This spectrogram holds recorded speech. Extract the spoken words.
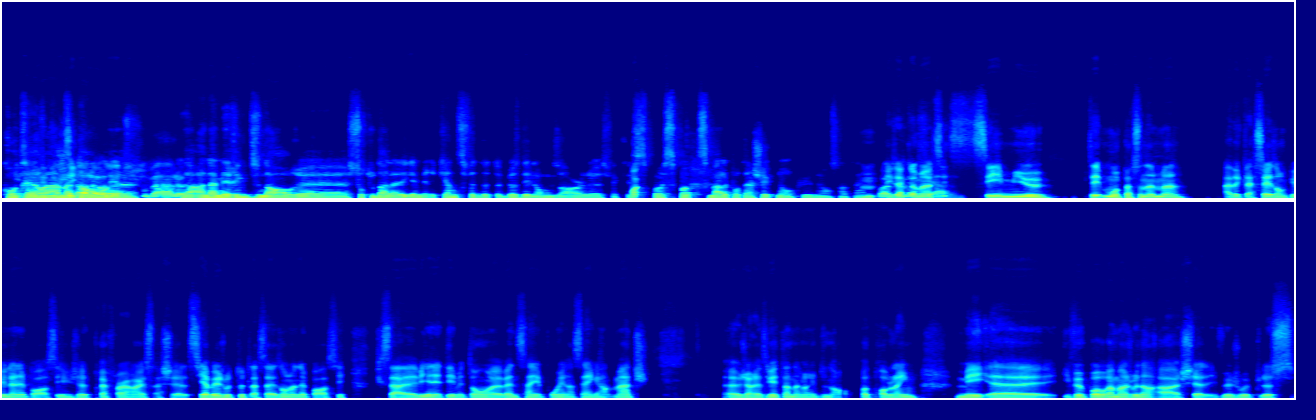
Contrairement mettons, euh, souvent, là. dans- en Amérique du Nord, euh, surtout dans la Ligue américaine, tu fais de l'autobus des longues heures. Là, fait que Ouais. c'est, pas, c'est pas optimal pour ta shape non plus, là, on s'entend. Mm, exactement. C'est- mieux. Moi, personnellement, avec la saison qu'il a eu l'année passée, je préfère en SHL. S'il avait joué toute la saison l'année passée, puis ça avait bien été, mettons, euh, 25 points en 50 matchs, euh, j'aurais 20 ans en Amérique du Nord, pas de problème. Mais euh, il ne veut pas vraiment jouer dans AHL, il veut jouer plus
